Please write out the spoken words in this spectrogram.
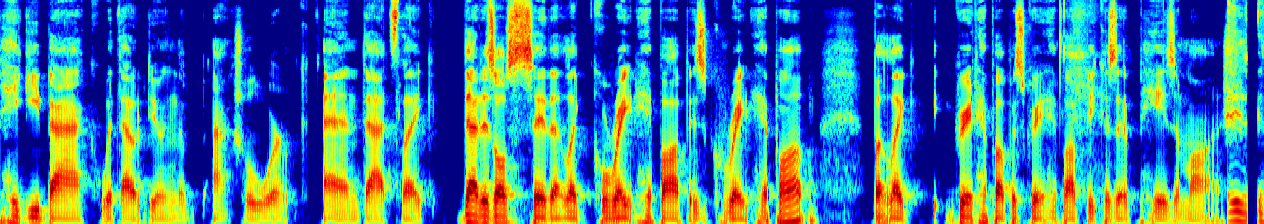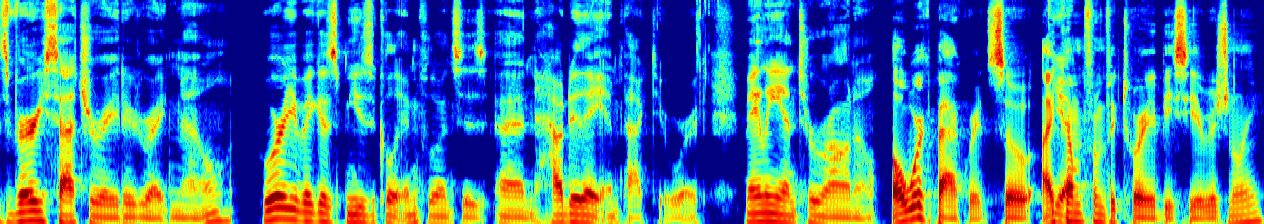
piggyback without doing the actual work. And that's like that is also to say that like great hip hop is great hip hop, but like great hip hop is great hip hop because it pays homage. It- It's very saturated right now. Who are your biggest musical influences and how do they impact your work? Mainly in Toronto. I'll work backwards. So I Yeah. come from Victoria, BC originally.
